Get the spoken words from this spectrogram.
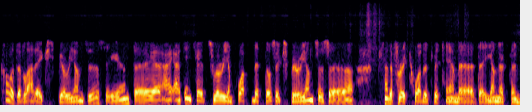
call it a lot of experiences, and uh, I, I, think it's very important that those experiences uh, kind of recorded within uh, the younger com-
